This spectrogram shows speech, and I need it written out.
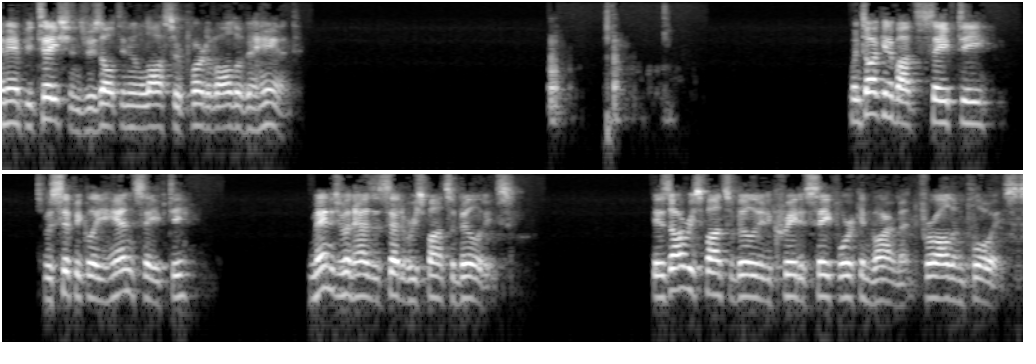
and amputations resulting in loss or part of all of the hand. When talking about safety, specifically hand safety, management has a set of responsibilities. It is our responsibility to create a safe work environment for all employees,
